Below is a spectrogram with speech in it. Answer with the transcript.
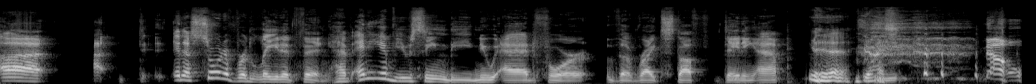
Uh, in a sort of related thing, have any of you seen the new ad for the Right Stuff dating app? Yeah. Yes. No.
